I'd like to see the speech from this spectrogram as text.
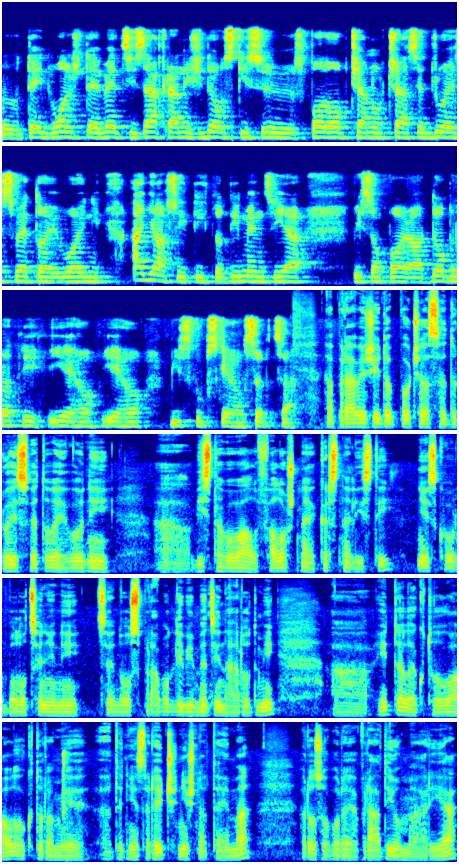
e, tej dôležitej veci záchrany židovských spoluobčanov v čase druhej svetovej vojny a ďalších týchto dimenziách by som povedal, dobroty jeho, jeho biskupského srdca. A práve Židov počas druhej svetovej vojny vystavoval falošné krstné listy, neskôr bol ocenený cenou Spravodlivý medzi národmi. A intelektuál, o ktorom je dnes reč, dnešná téma, rozhovore v Rádiu Mária,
